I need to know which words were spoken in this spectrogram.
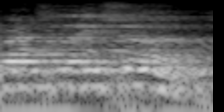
Congratulations.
